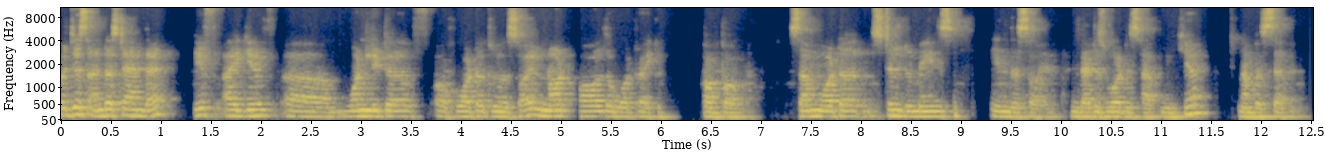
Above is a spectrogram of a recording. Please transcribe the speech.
but just understand that if I give uh, one liter of water to the soil, not all the water I could pump out. some water still remains in the soil. And that is what is happening here, number seven.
